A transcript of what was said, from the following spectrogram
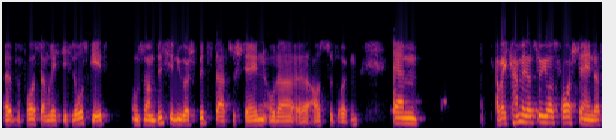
äh, bevor es dann richtig losgeht um es mal ein bisschen überspitzt darzustellen oder äh, auszudrücken. Ähm, aber ich kann mir das durchaus vorstellen, dass,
